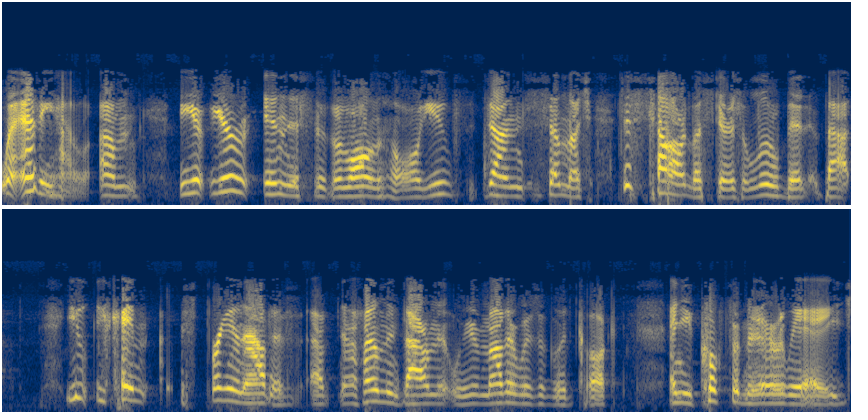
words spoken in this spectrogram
Well, anyhow, um, you're, you're in this for the long haul. You've done so much. Just tell our listeners a little bit about you. You came springing out of a, a home environment where your mother was a good cook, and you cooked from an early age,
